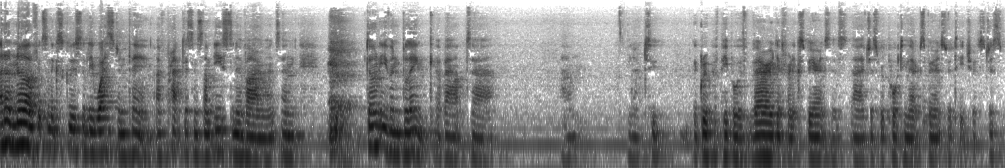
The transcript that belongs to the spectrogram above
I don't know if it's an exclusively Western thing. I've practiced in some Eastern environments and don't even blink about, uh, um, you know, to a group of people with very different experiences, uh, just reporting their experience to a teacher. It's just,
